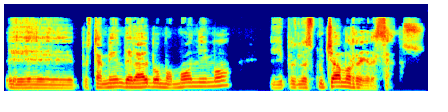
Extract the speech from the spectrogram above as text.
eh, pues también del álbum homónimo, y pues lo escuchamos, regresamos.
